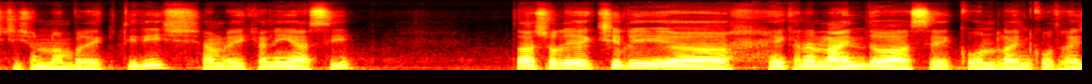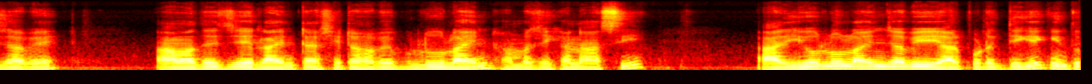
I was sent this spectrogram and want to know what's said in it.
স্টেশন নাম্বার একত্রিশ। আমরা এখানেই আছি। তো আসলে অ্যাকচুয়ালি এখানে লাইন দেওয়া আছে, কোন লাইন কোথায় যাবে। আমাদের যে লাইনটা সেটা হবে ব্লু লাইন আমরা যেখানে আছি। আর ইয়েলো লাইন যাবে এয়ারপোর্টের দিকে, কিন্তু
